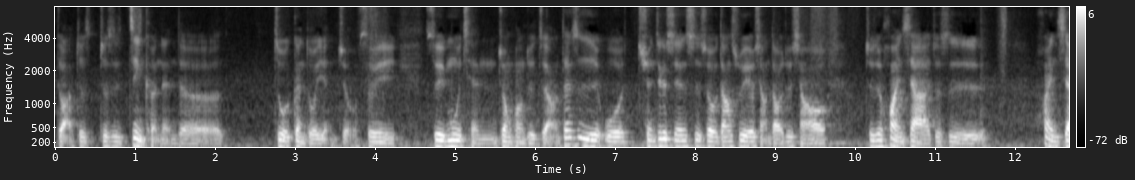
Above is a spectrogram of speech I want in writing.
对吧、就就是尽可能的做更多研究，所以。所以目前状况就是这样，但是我选这个实验室的时候，当初也有想到，就想要就是换一下，就是换一下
